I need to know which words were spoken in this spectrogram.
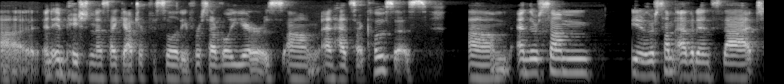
uh, an inpatient in a psychiatric facility for several years um, and had psychosis. Um, and there's some you know there's some evidence that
